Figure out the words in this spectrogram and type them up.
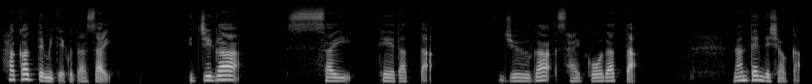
測ってみてください。1が最低だった。10が最高だった。何点でしょうか？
